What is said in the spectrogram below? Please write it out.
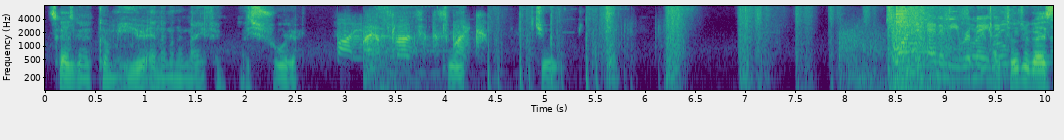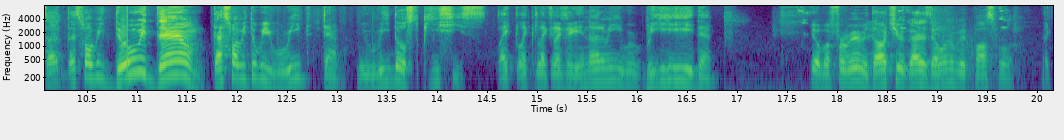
This guy's gonna come here and I'm gonna knife him. I swear. Three, two, one. One enemy I told you guys that that's what we do with them. That's what we do. We read them. We read those pieces. Like like like like, like you know what I mean? We read them. Yo, but for real, without you guys, that wouldn't be possible. Like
